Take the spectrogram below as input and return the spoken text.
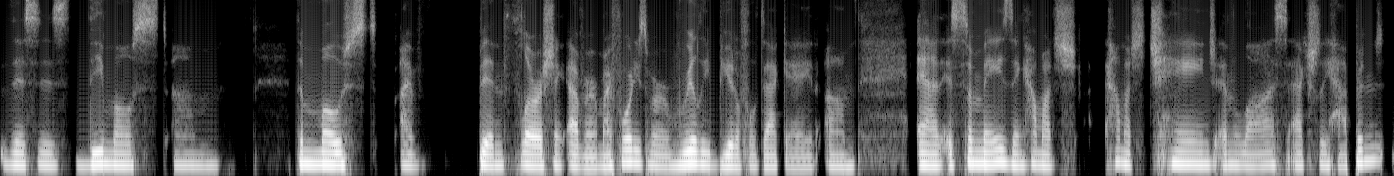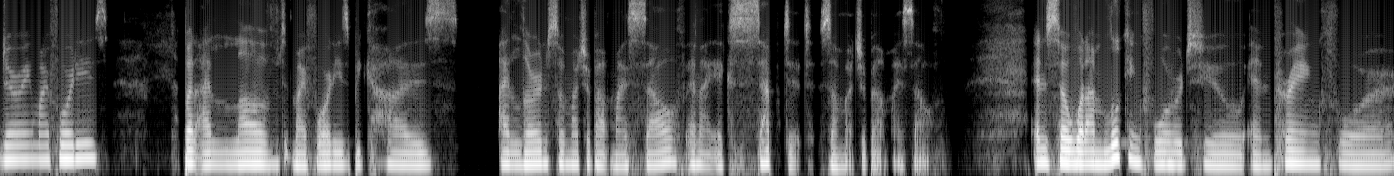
this is the most um, the most I've been flourishing ever. My 40s were a really beautiful decade. Um, and it's amazing how much how much change and loss actually happened during my 40s. But I loved my 40s because I learned so much about myself and I accepted so much about myself. And so, what I'm looking forward to and praying for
